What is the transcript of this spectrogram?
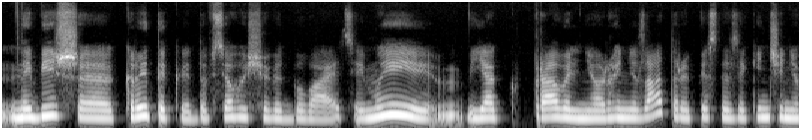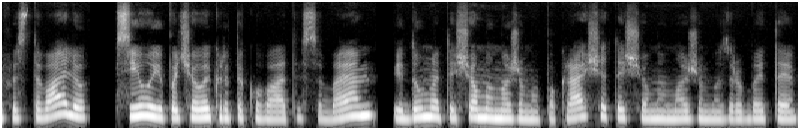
найбільше критики до всього, що відбувається. І ми, як правильні організатори, після закінчення фестивалю сіли і почали критикувати себе і думати, що ми можемо покращити, що ми можемо зробити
